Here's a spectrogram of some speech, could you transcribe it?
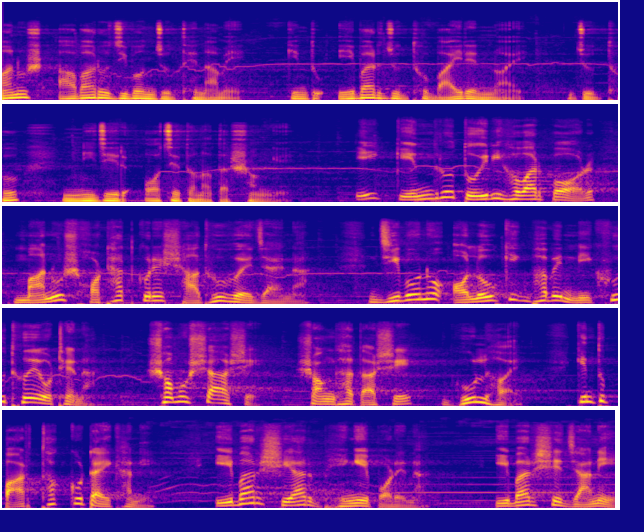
মানুষ আবারও জীবনযুদ্ধে নামে, কিন্তু এবার যুদ্ধ বাইরের নয়, যুদ্ধ নিজের অচেতনতার সঙ্গে। এই কেন্দ্র তৈরি হওয়ার পর মানুষ হঠাৎ করে সাধু হয়ে যায় না। জীবনও অলৌকিকভাবে নিখুঁত হয়ে ওঠে না। সমস্যা আসে, সংঘাত আসে, ভুল হয়, কিন্তু পার্থক্যটা এখানে। এবার সে আর ভেঙে পড়ে না। এবার সে জানে,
